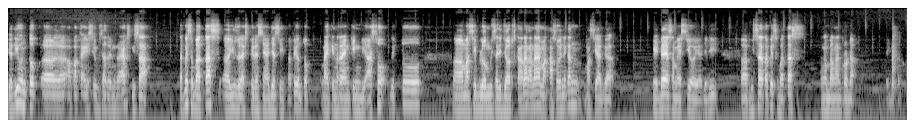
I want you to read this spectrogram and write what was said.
Jadi untuk uh, apakah SEO bisa ke apps? Bisa. Tapi sebatas uh, user experience-nya aja sih. Tapi untuk naikin ranking di ASO itu uh, masih belum bisa dijawab sekarang karena emang ASO ini kan masih agak beda ya sama SEO ya. Jadi uh, bisa tapi sebatas pengembangan produk. Kayak gitu.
